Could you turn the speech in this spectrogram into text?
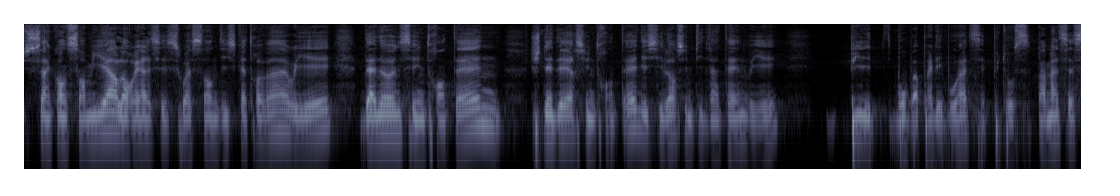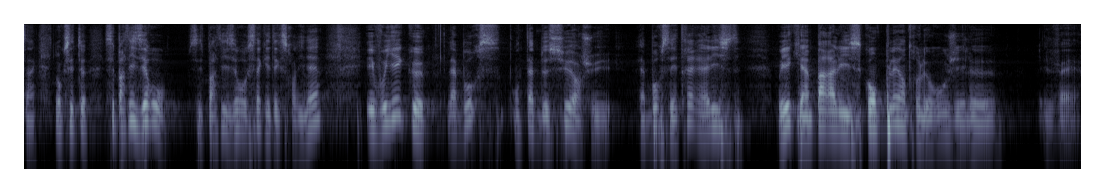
50-100 milliards, L'Oréal c'est 70-80, vous voyez, Danone c'est une trentaine, Schneider c'est une trentaine, et Silor c'est une petite vingtaine, vous voyez. Puis bon, après les boîtes, c'est plutôt pas mal, c'est 5. Donc c'est parti zéro, c'est parti zéro, ça qui est extraordinaire. Et vous voyez que la bourse, on tape dessus, la bourse est très réaliste. Vous voyez qu'il y a un paralyse complet entre le rouge et le, et le vert.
